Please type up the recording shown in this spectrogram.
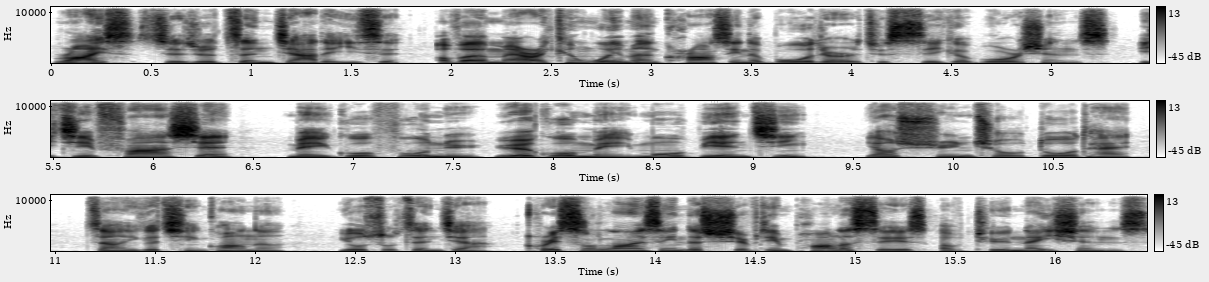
Rise 指的就是增加的意思，of American women crossing the border to seek abortions，已经发现美国妇女越过美墨边境要寻求堕胎这样一个情况呢。有所增加，crystallizing the shifting policies of two nations。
